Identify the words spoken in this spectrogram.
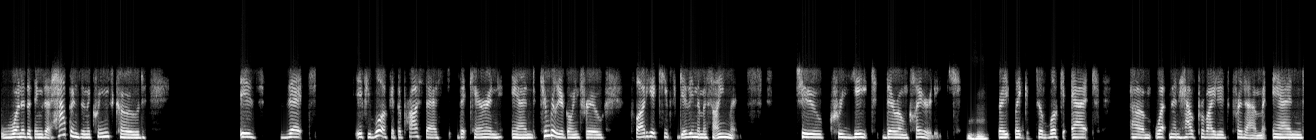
one of the things that happens in the Queen's Code is that if you look at the process that Karen and Kimberly are going through, Claudia keeps giving them assignments to create their own clarity, mm-hmm. right? Like to look at um, what men have provided for them and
